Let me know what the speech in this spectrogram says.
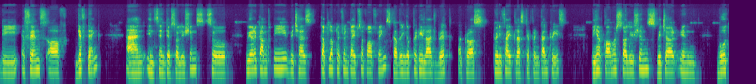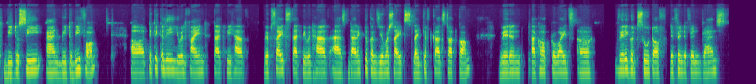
the essence of gifting and incentive solutions. So we are a company which has a couple of different types of offerings covering a pretty large breadth across 25 plus different countries. We have commerce solutions which are in both B2C and B2B form. Uh, typically, you will find that we have websites that we would have as direct to consumer sites like giftcards.com, wherein Blackhawk provides a very good suite of different different brands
